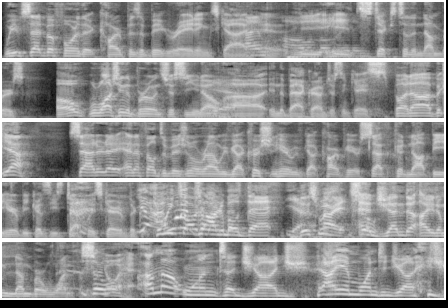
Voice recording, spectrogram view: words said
We've said before that Carp is a big ratings guy, I'm and all he, about he ratings. sticks to the numbers. Oh, we're watching the Bruins, just so you know, Yeah. uh, in the background, just in case. But uh, but yeah, Saturday NFL divisional round. We've got Christian here, we've got Carp here. Seth could not be here because he's definitely scared of the. Yeah, Can I we talk, talk about, about that. Yeah. This was All right, so- agenda item number one. For me. So Go ahead. I'm not one to judge. I am one to judge,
